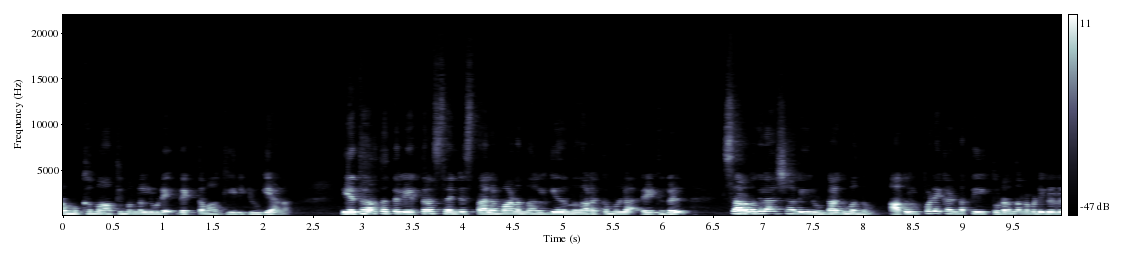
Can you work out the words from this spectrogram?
പ്രമുഖ മാധ്യമങ്ങളിലൂടെ വ്യക്തമാക്കിയിരിക്കുകയാണ്. യഥാർത്ഥത്തിൽ എത്ര സെന്റ് സ്ഥലമാണ് നൽകിയതെന്നതടക്കമുള്ള രേഖകൾ സർവകലാശാലയിൽ ഉണ്ടാകുമെന്നും അതുൾപ്പെടെ കണ്ടെത്തി തുടർ നടപടികൾ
